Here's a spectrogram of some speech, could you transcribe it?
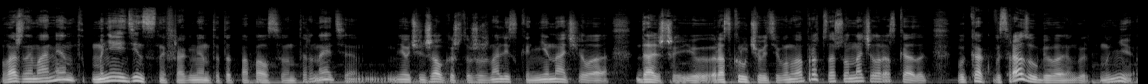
важный момент, мне единственный фрагмент этот попался в интернете. Мне очень жалко, что журналистка не начала дальше раскручивать его на вопрос, потому что он начал рассказывать. Вы как, вы сразу убивали? Он говорит, ну нет.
